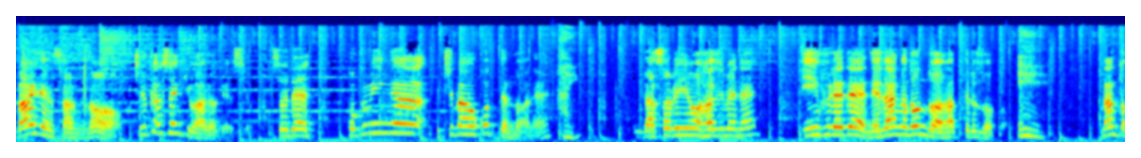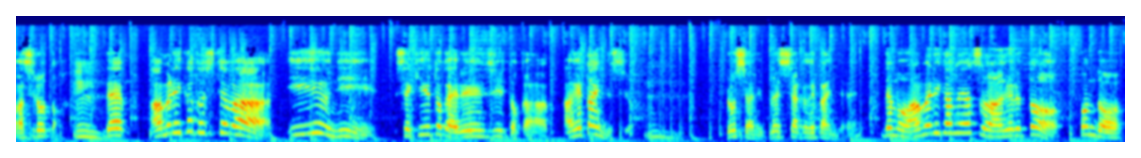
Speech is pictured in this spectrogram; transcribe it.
バイデンさんの中間選挙があるわけですよ。それで、国民が一番怒ってるのはね、はい、ガソリンをはじめね、インフレで値段がどんどん上がってるぞと。ええ、なんとかしろと、うん、で、アメリカとしては EU に石油とか LNG とか上げたいんですよ。うんロシアにプレッシャーかけたいんでね。でもアメリカのやつを上げると、今度、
